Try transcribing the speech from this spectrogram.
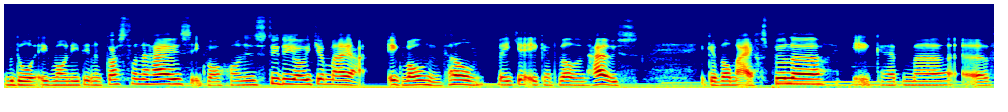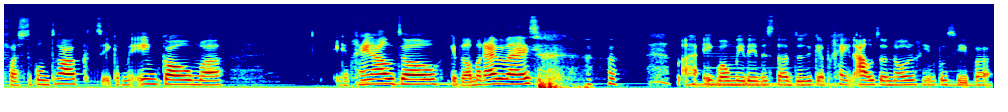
Ik bedoel, ik woon niet in een kast van een huis. Ik woon gewoon in een studiootje. Maar ja, ik woon wel, weet je, ik heb wel een huis. Ik heb wel mijn eigen spullen. Ik heb mijn uh, vaste contract. Ik heb mijn inkomen. Ik heb geen auto. Ik heb wel mijn rijbewijs. maar ik woon midden in de stad, dus ik heb geen auto nodig in principe.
